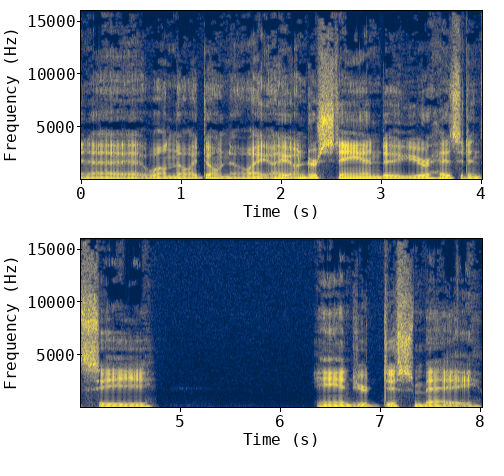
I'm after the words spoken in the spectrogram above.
and I, well, no, I don't know. I, I understand your hesitancy and your dismay.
